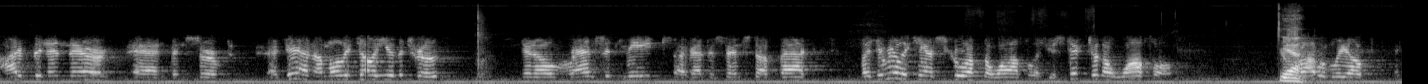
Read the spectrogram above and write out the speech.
I've been in there and been served. Again, I'm only telling you the truth. You know, rancid meat. I've had to send stuff back, but you really can't screw up the waffle. If you stick to the waffle, you're yeah. probably okay.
